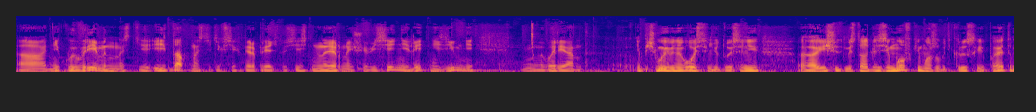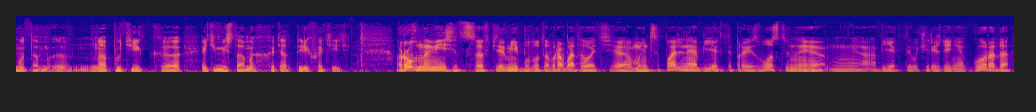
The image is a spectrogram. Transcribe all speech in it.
э, некую временность и этапность этих всех мероприятий. То есть есть, наверное, еще весенний, летний, зимний вариант. И почему именно осенью? То есть они э, ищут места для зимовки, может быть, крысы, и поэтому там э, на пути к э, этим местам их хотят перехватить. Ровно месяц в Перми будут обрабатывать э, муниципальные объекты, производственные объекты, учреждения города.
